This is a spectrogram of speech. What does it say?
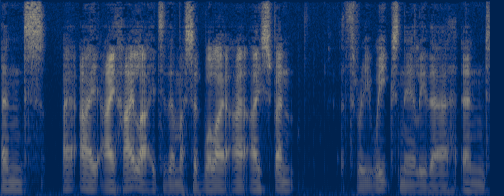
And I, I, I highlighted to them. I said, well, I, I spent three weeks nearly there, and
